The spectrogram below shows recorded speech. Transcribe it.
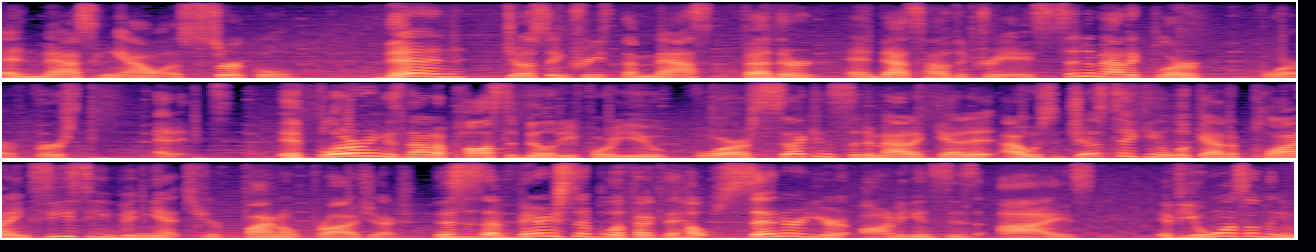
and masking out a circle. Then, just increase the mask feather, and that's how to create a cinematic blur for our first edit. If blurring is not a possibility for you, for our second cinematic edit, I would suggest taking a look at applying CC Vignette to your final project. This is a very simple effect to help center your audience's eyes. If you want something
